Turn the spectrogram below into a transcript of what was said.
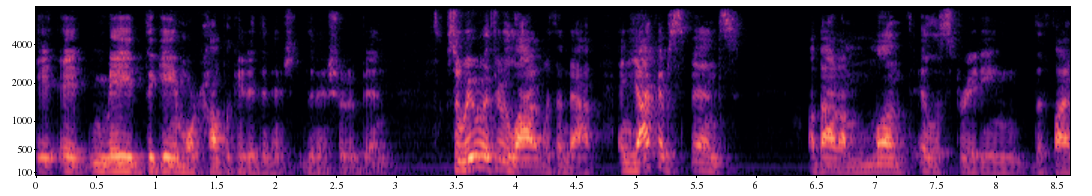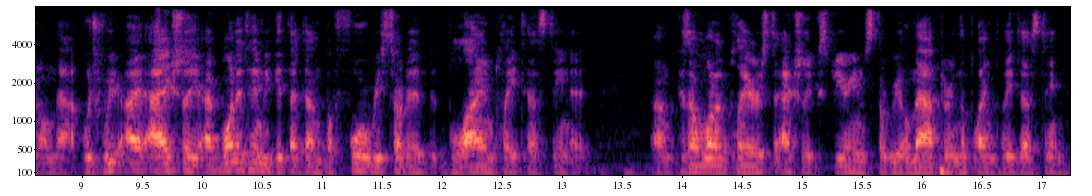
it made the game more complicated than it than it should have been. So we went through a lot with the map, and Jakub spent about a month illustrating the final map, which we I, I actually I wanted him to get that done before we started blind play testing it, because um, I wanted players to actually experience the real map during the blind play testing.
